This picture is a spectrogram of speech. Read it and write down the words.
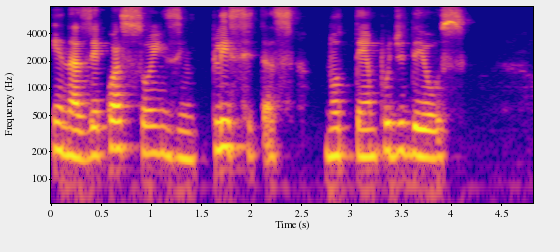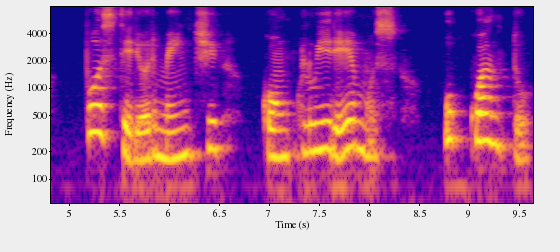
e nas equações implícitas no tempo de Deus. Posteriormente, concluiremos o quanto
